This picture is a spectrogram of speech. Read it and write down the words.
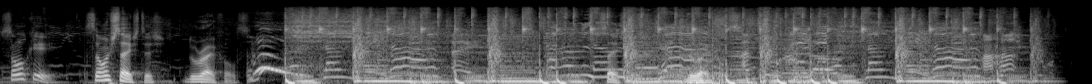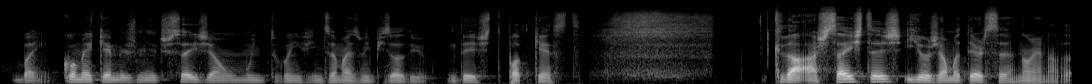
são o quê? São as sextas do Rifles. Sextas do Rifles. Bem, como é que é, meus miúdos? Sejam muito bem-vindos a mais um episódio deste podcast que dá às sextas e hoje é uma terça, não é nada.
